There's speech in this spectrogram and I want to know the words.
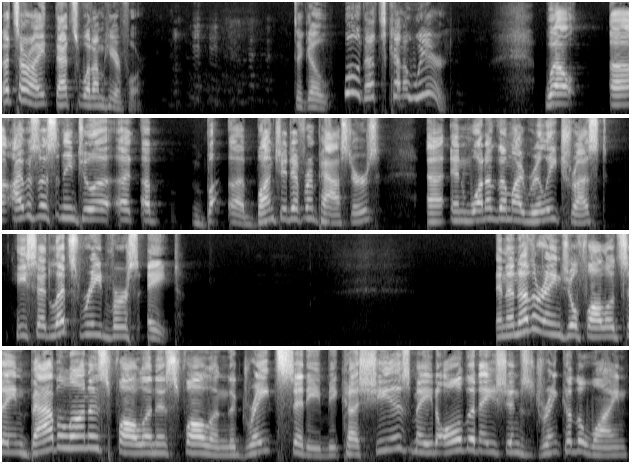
That's all right. That's what I'm here for. to go, well, that's kind of weird. Well, uh, I was listening to a, a, a bunch of different pastors, uh, and one of them I really trust. He said, let's read verse 8. And another angel followed, saying, Babylon is fallen, is fallen, the great city, because she has made all the nations drink of the wine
